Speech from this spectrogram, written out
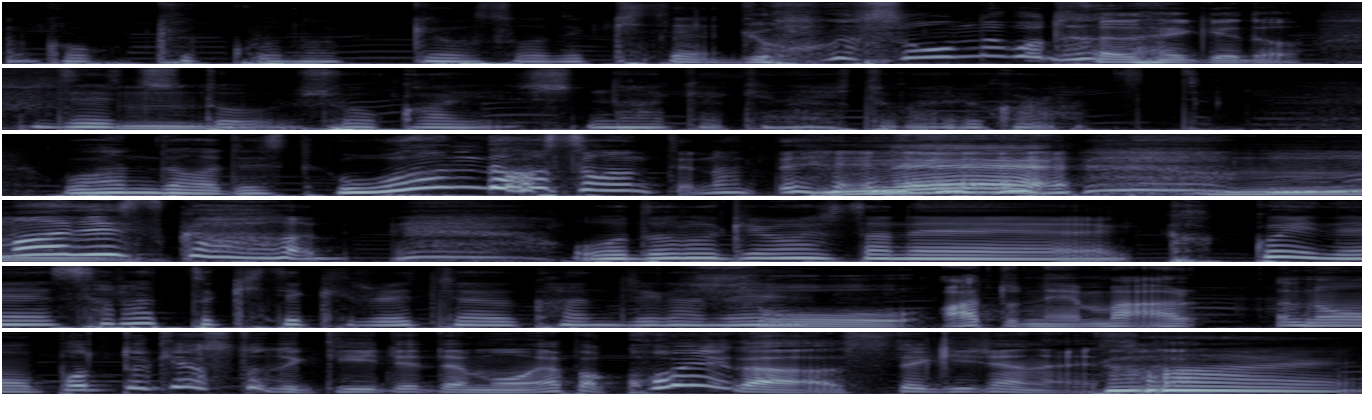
なんか結構な形相で来て。そんなことはないけど。でちょっと紹介しなきゃいけない人がいるからっつって「ワンダーです」って「ワンダーさん!」ってなって。ね。マジっすか。驚きましたね。かっこいいね。さらっと来てくれちゃう感じがね。そう。あとねまああのポッドキャストで聞いててもやっぱ声が素敵じゃないですか。はい。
